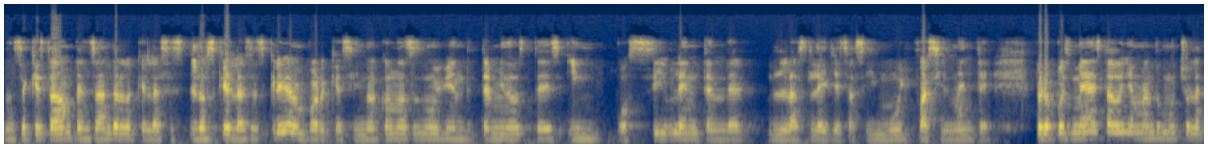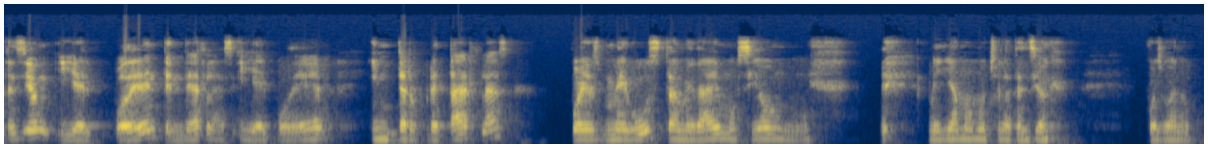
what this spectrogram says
No sé qué estaban pensando lo que las, los que las escriben, porque si no conoces muy bien de términos, te es imposible entender las leyes así muy fácilmente. Pero pues me ha estado llamando mucho la atención y el poder entenderlas y el poder interpretarlas, pues me gusta, me da emoción, me llama mucho la atención. Pues bueno,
